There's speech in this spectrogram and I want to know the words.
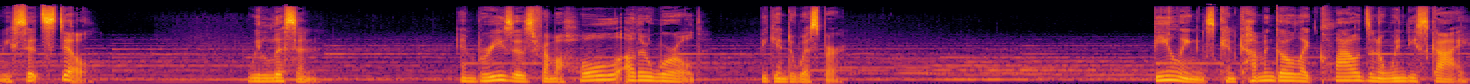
we sit still, we listen, and breezes from a whole other world begin to whisper. Feelings can come and go like clouds in a windy sky.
